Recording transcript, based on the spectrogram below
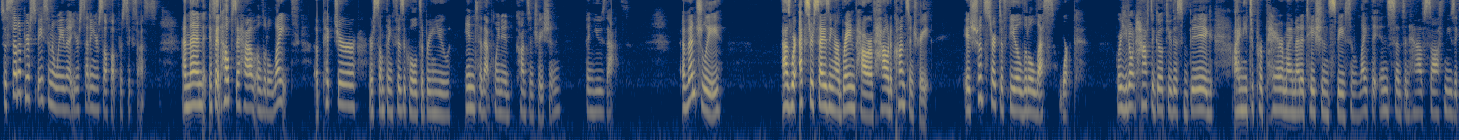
So set up your space in a way that you're setting yourself up for success. And then if it helps to have a little light, a picture, or something physical to bring you into that pointed concentration, then use that. Eventually, as we're exercising our brain power of how to concentrate, it should start to feel a little less work, where you don't have to go through this big I need to prepare my meditation space and light the incense and have soft music.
